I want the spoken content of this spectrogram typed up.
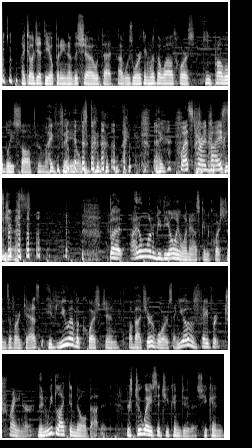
I told you at the opening of the show that I was working with a wild horse. He probably saw through my veils. my, my, Quest for advice. yes. But I don't want to be the only one asking questions of our guest. If you have a question about your horse and you have a favorite trainer, then we'd like to know about it. There's two ways that you can do this. You can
